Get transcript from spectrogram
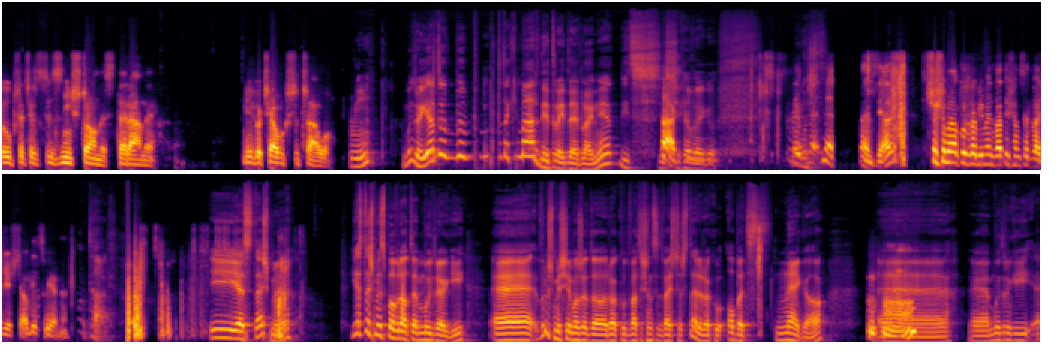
był przecież zniszczony, sterany. Jego ciało krzyczało. Mm. Mój drogi, ale to to taki marny trade deadline, nie? Nic, nic Tak. ciekawego. Nie, nie, nie, ale w przyszłym roku zrobimy 2020, obiecujemy. Tak. I jesteśmy. Jesteśmy z powrotem, mój drogi. E, wróćmy się może do roku 2024, roku obecnego. Mhm. E, e, mój drogi, e,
